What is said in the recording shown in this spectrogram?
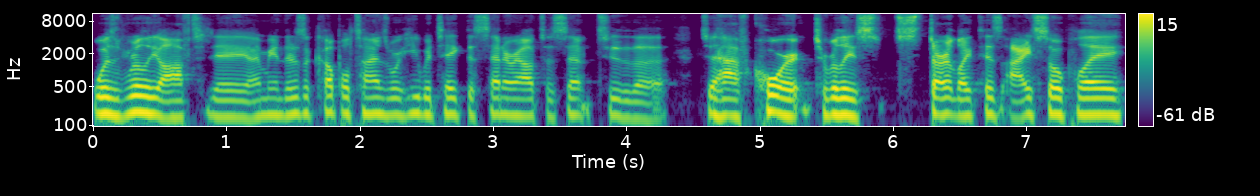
was really off today. I mean, there's a couple times where he would take the center out to send to the to half court to really start like his ISO play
